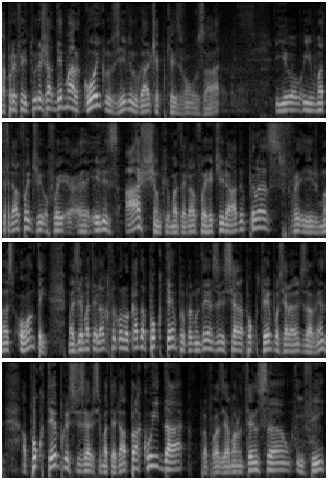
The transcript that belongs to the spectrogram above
a prefeitura já demarcou, inclusive, o lugar que, que eles vão usar. E e o material foi, foi. Eh, eles acham que o material foi retirado pelas irmãs ontem, mas é material que foi colocado há pouco tempo. Eu perguntei antes se era há pouco tempo ou se era antes da venda. Há pouco tempo que eles fizeram esse material para cuidar, para fazer a manutenção, enfim.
